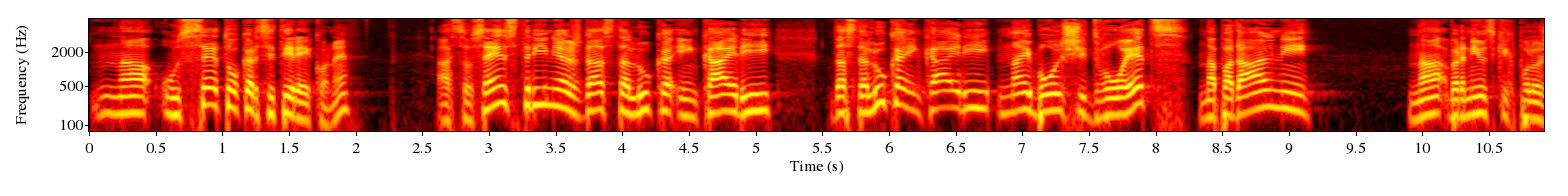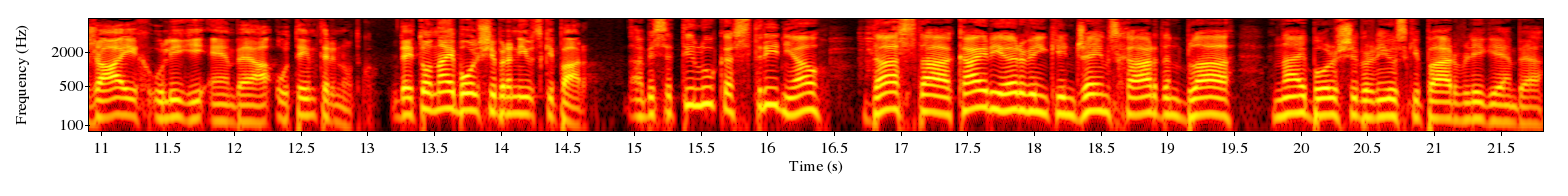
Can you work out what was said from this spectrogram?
na vse to, kar si ti rekel, ne? a se vsem strinjaš, da sta Luka in Kajri, da sta Luka in Kajri najboljši dvojec, napadalni na branilskih položajih v Ligi NBA v tem trenutku. Da je to najboljši branilski par. A bi se ti, Luka, strinjal, da sta Kyrie Irving in James Harden bila najboljši branilski par v Ligi NBA?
